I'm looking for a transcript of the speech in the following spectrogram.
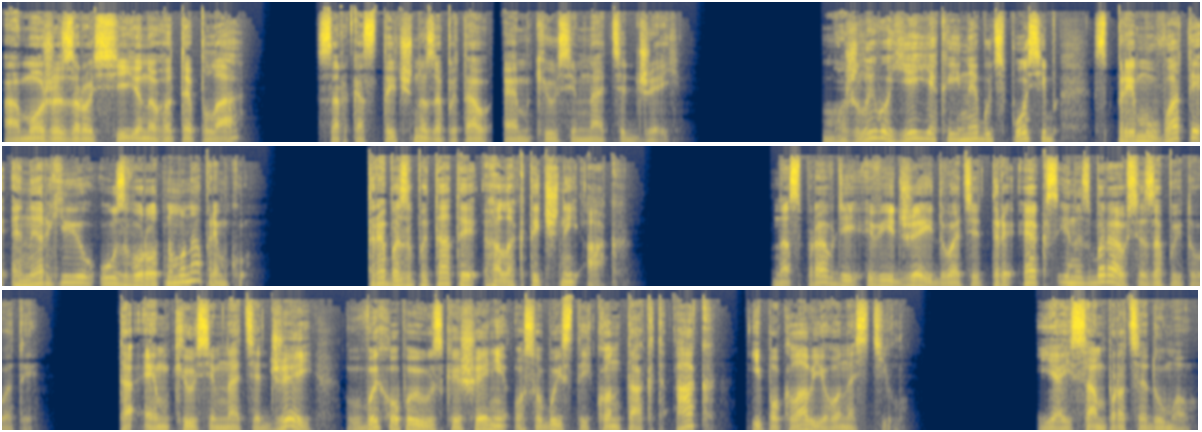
А може, з розсіяного тепла? саркастично запитав МК-17J. Можливо, є який небудь спосіб спрямувати енергію у зворотному напрямку? Треба запитати галактичний ак. Насправді VJ23X і не збирався запитувати. Та MQ17J вихопив з кишені особистий контакт ак і поклав його на стіл. Я й сам про це думав.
